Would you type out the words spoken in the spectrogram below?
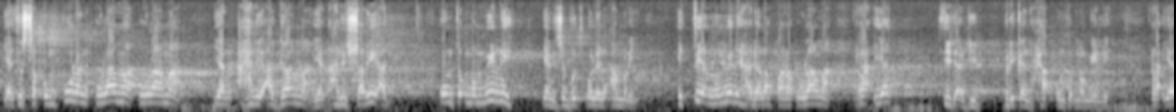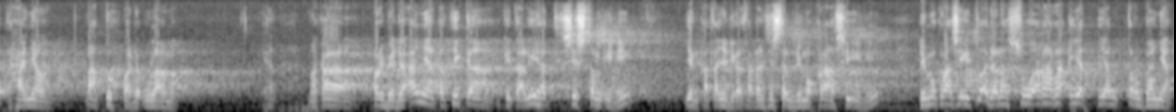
yaitu sekumpulan ulama-ulama yang ahli agama, yang ahli syariat, untuk memilih yang disebut ulil amri. Itu yang memilih adalah para ulama. Rakyat tidak diberikan hak untuk memilih. Rakyat hanya patuh pada ulama. Maka perbedaannya ketika kita lihat sistem ini, yang katanya dikatakan sistem demokrasi ini, demokrasi itu adalah suara rakyat yang terbanyak.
